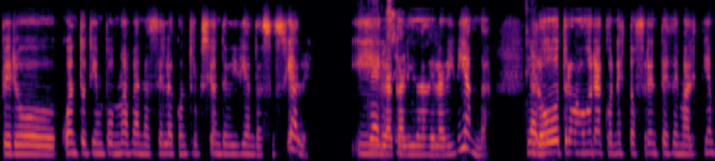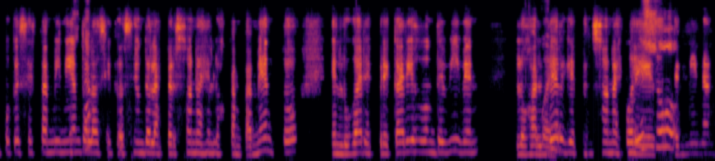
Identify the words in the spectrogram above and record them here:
pero ¿cuánto tiempo más van a hacer la construcción de viviendas sociales y Claro, la sí. calidad de la vivienda? Lo otro ahora con estos frentes de mal tiempo que se están viniendo, la situación de las personas en los campamentos, en lugares precarios donde viven, los Bueno, albergues, personas por que eso- terminan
